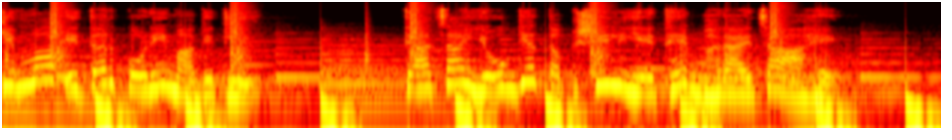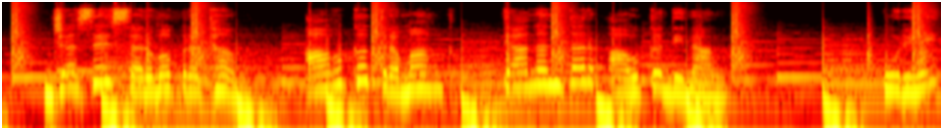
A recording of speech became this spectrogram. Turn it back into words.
किंवा इतर कोणी मागितली. त्याचा योग्य तपशील येथे भरायचा आहे. जसे सर्वप्रथम आवक क्रमांक त्यानंतर आवक दिनांक. पुढे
